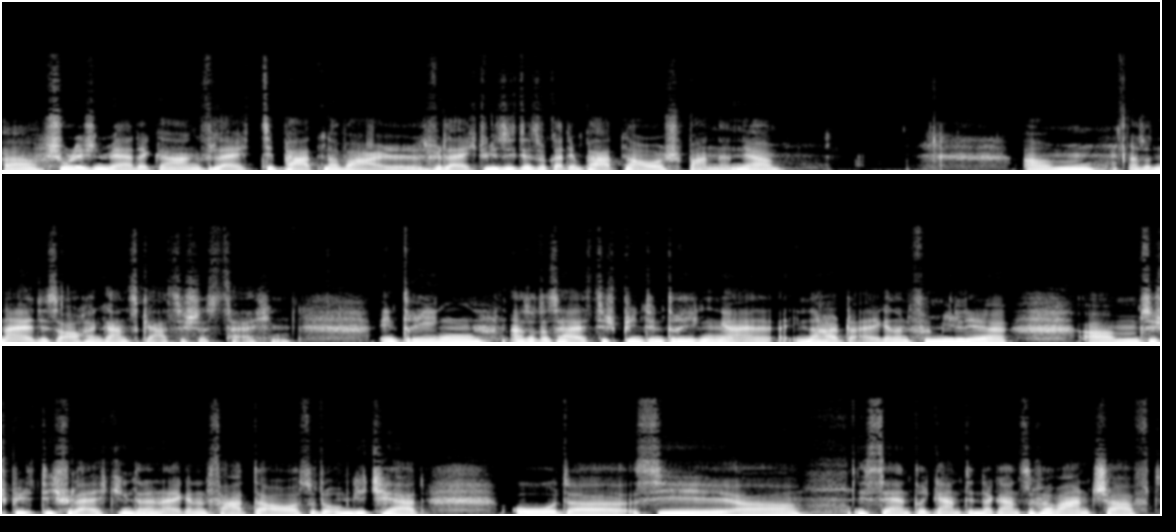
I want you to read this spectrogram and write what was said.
äh, schulischen Werdegang, vielleicht die Partnerwahl, vielleicht will sie dir sogar den Partner ausspannen, ja. Ähm, also Neid ist auch ein ganz klassisches Zeichen. Intrigen, also das heißt, sie spielt Intrigen innerhalb der eigenen Familie, ähm, sie spielt dich vielleicht gegen deinen eigenen Vater aus oder umgekehrt oder sie äh, ist sehr intrigant in der ganzen Verwandtschaft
